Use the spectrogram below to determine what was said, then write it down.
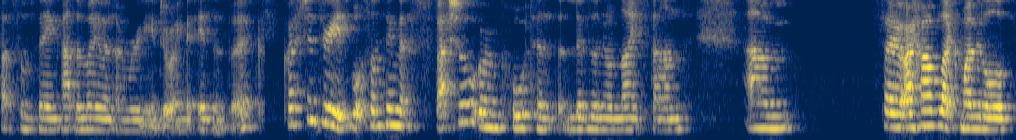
that's something at the moment I'm really enjoying that isn't books. Question three is what's something that's special or important that lives on your nightstand? Um, so I have like my little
